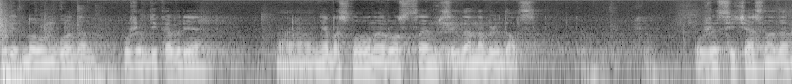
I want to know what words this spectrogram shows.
перед Новым годом, уже в декабре, э, необоснованный рост цен всегда наблюдался. Уже сейчас надо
